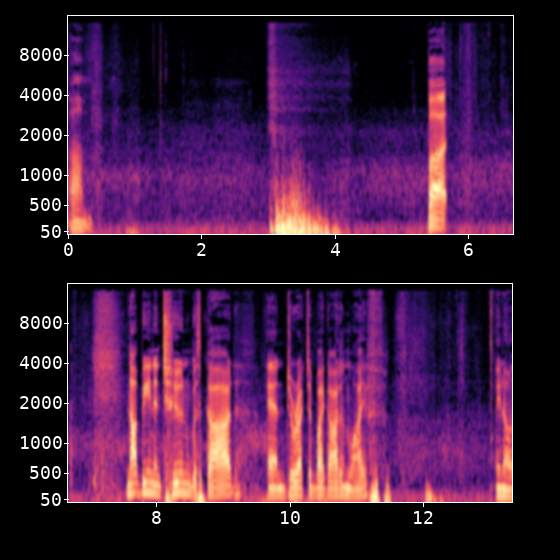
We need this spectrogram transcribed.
Um, but not being in tune with God and directed by God in life you know,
